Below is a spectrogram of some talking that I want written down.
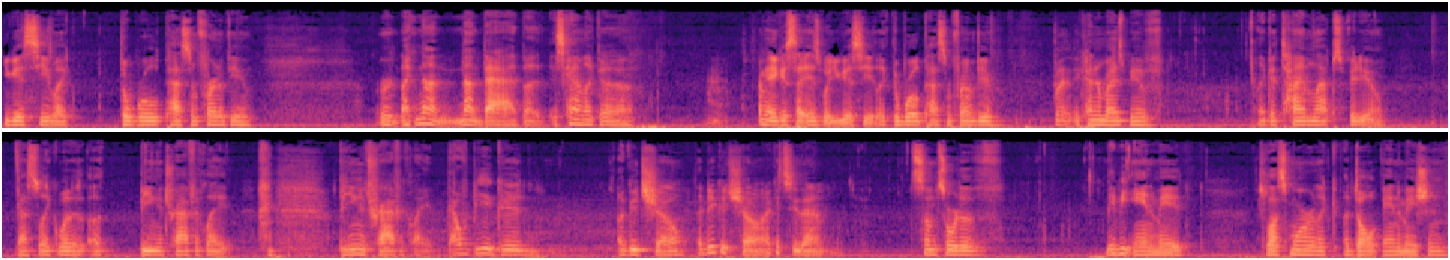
you get to see like the world pass in front of you. Or like not not that, but it's kind of like a I mean, I guess that is what you get to see, like the world pass in front of you. But it kind of reminds me of like a time lapse video. That's like what is a, being a traffic light. being a traffic light. That would be a good a good show. That'd be a good show. I could see that. Some sort of maybe animated. There's lots more like adult animation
